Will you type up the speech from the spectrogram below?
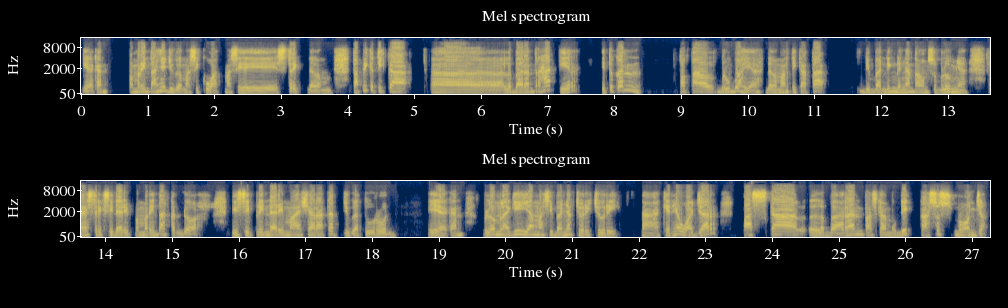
ya kan? Pemerintahnya juga masih kuat, masih strict dalam. Tapi ketika uh, Lebaran terakhir itu kan total berubah ya dalam arti kata dibanding dengan tahun sebelumnya. Restriksi dari pemerintah kendor, disiplin dari masyarakat juga turun. Iya kan? Belum lagi yang masih banyak curi-curi. Nah, akhirnya wajar pasca lebaran, pasca mudik kasus melonjak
